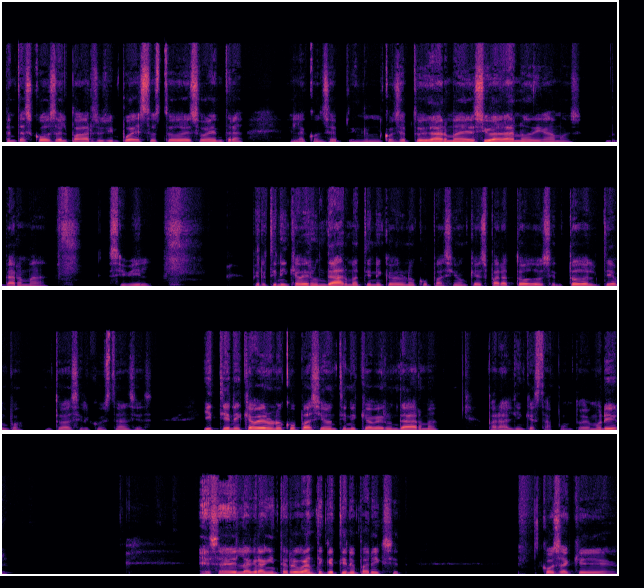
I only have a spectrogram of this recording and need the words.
tantas cosas, el pagar sus impuestos, todo eso entra en, la en el concepto de Dharma de ciudadano, digamos, Dharma civil. Pero tiene que haber un Dharma, tiene que haber una ocupación que es para todos, en todo el tiempo, en todas circunstancias. Y tiene que haber una ocupación, tiene que haber un Dharma para alguien que está a punto de morir. Esa es la gran interrogante que tiene Parixit. Cosa que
